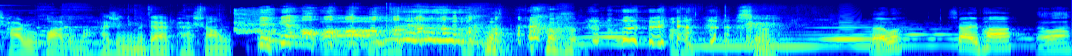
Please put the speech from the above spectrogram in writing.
插入话的吗？还是你们在拍商务？没有。行，来吧，下一趴，来吧。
